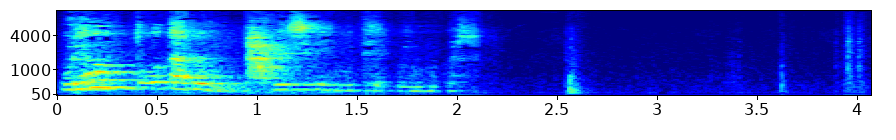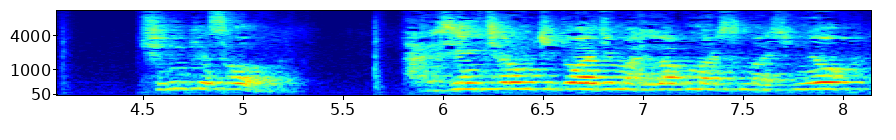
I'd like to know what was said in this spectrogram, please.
우리는 또 다른 바리새인이 되고 있는 것입니다. 주님께서 바리새인처럼 기도하지 말라고 말씀하시며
